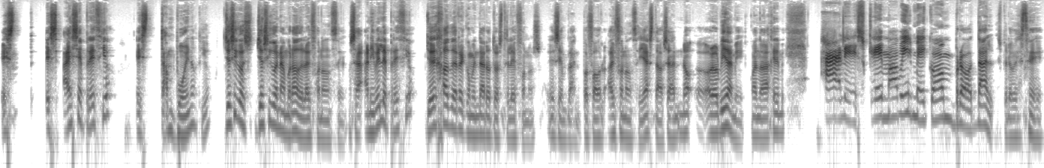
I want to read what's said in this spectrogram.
Es, es, a ese precio es tan bueno, tío. Yo sigo, yo sigo enamorado del iPhone 11. O sea, a nivel de precio, yo he dejado de recomendar otros teléfonos. Es en plan, por favor, iPhone 11, ya está. O sea, no, olvídame. Cuando la gente me. Alex, ¿qué móvil me compro? Tal. Espero que este,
